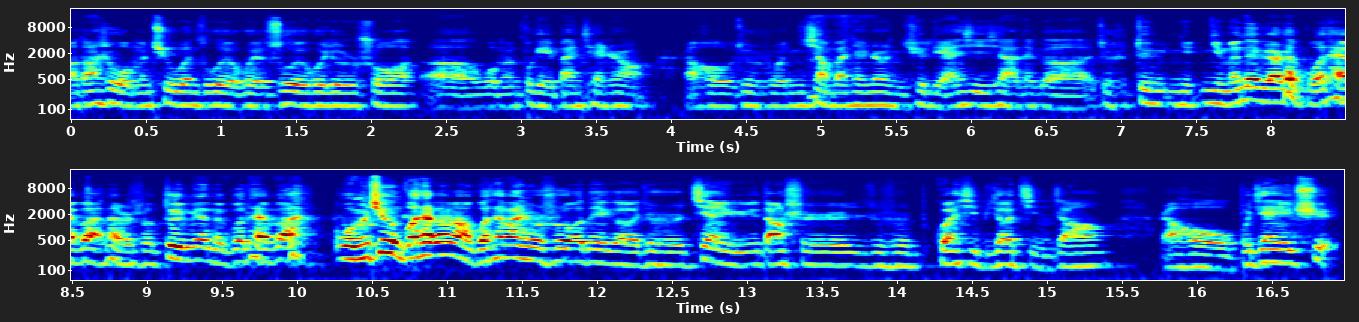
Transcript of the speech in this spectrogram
然后当时我们去问组委会，组委会就是说，呃，我们不给办签证。然后就是说，你想办签证，你去联系一下那个，就是对你你们那边的国台办。他是说对面的国台办，我们去问国台办嘛，国台办就是说那个就是鉴于当时就是关系比较紧张，然后不建议去。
